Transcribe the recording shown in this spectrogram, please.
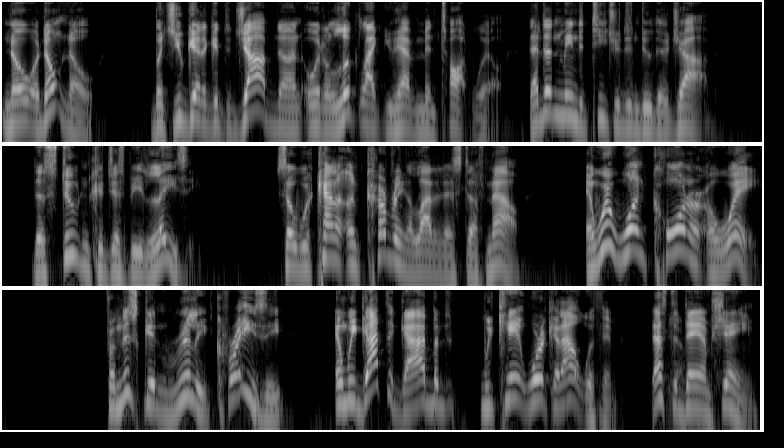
know or don't know, but you got to get the job done, or it'll look like you haven't been taught well. That doesn't mean the teacher didn't do their job. The student could just be lazy. So we're kind of uncovering a lot of that stuff now. And we're one corner away from this getting really crazy. And we got the guy, but we can't work it out with him. That's the damn shame.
